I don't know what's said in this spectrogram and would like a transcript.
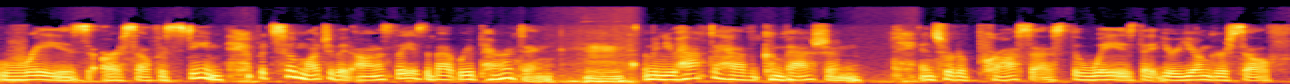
raise our self esteem. But so much of it, honestly, is about reparenting. Mm-hmm. I mean, you have to have compassion and sort of process the ways that your younger self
